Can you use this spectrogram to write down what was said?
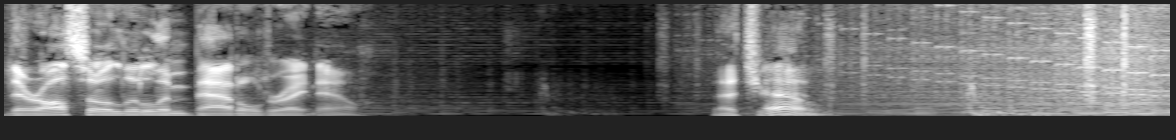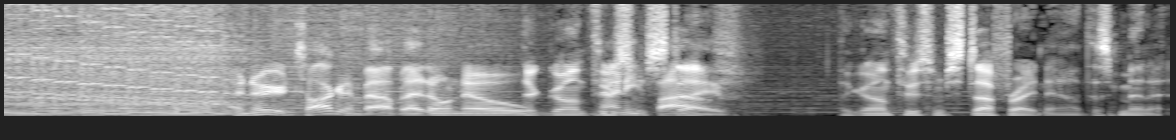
they're also a little embattled right now. That's your Oh. I know you're talking about, but I don't know. They're going through 95. some stuff. They're going through some stuff right now at this minute.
